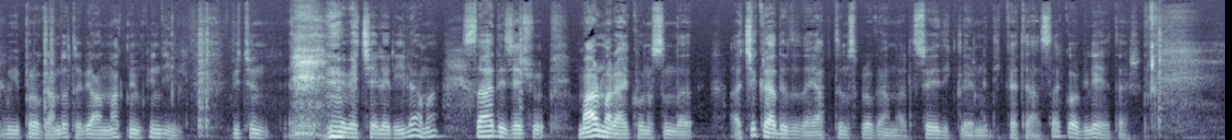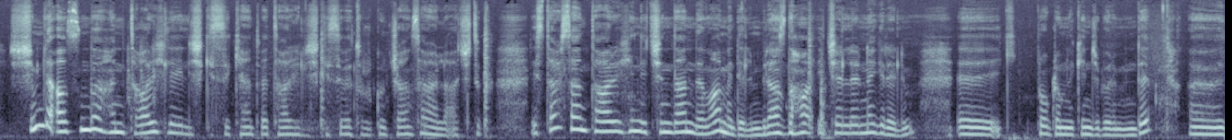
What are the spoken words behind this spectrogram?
bu programda tabii anmak mümkün değil. Bütün e, veçeleriyle ama sadece şu Marmaray konusunda açık radyoda da yaptığımız programlarda söylediklerini dikkate alsak o bile yeter. Şimdi aslında hani tarihle ilişkisi, kent ve tarih ilişkisi ve Turgut Cansever'le açtık. İstersen tarihin içinden devam edelim. Biraz daha içerilerine girelim. Ee, programın ikinci bölümünde. Ee,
